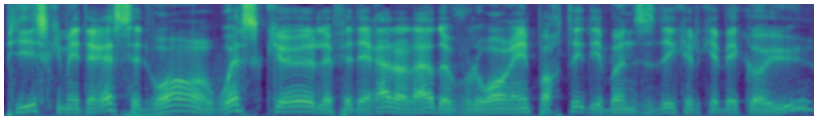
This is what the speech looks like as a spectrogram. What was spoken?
Puis ce qui m'intéresse, c'est de voir où est-ce que le fédéral a l'air de vouloir importer des bonnes idées que le Québec a eues.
